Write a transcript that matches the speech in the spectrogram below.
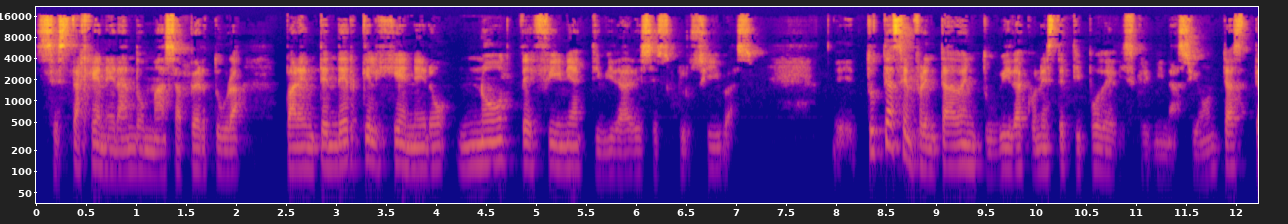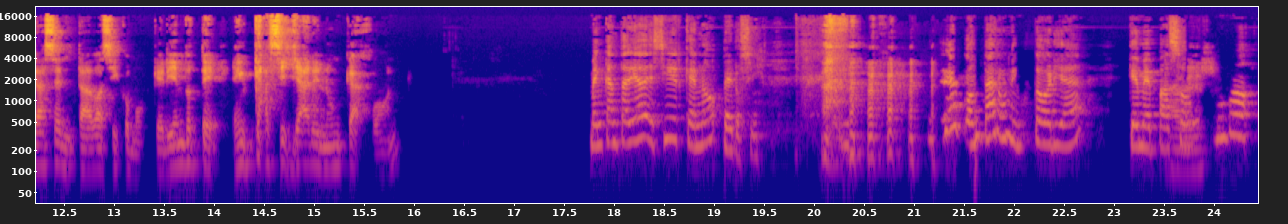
se está generando más apertura para entender que el género no define actividades exclusivas. Eh, ¿Tú te has enfrentado en tu vida con este tipo de discriminación? ¿Te has, sentado así como queriéndote encasillar en un cajón? Me encantaría decir que no, pero sí. Voy a contar una historia que me pasó siendo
